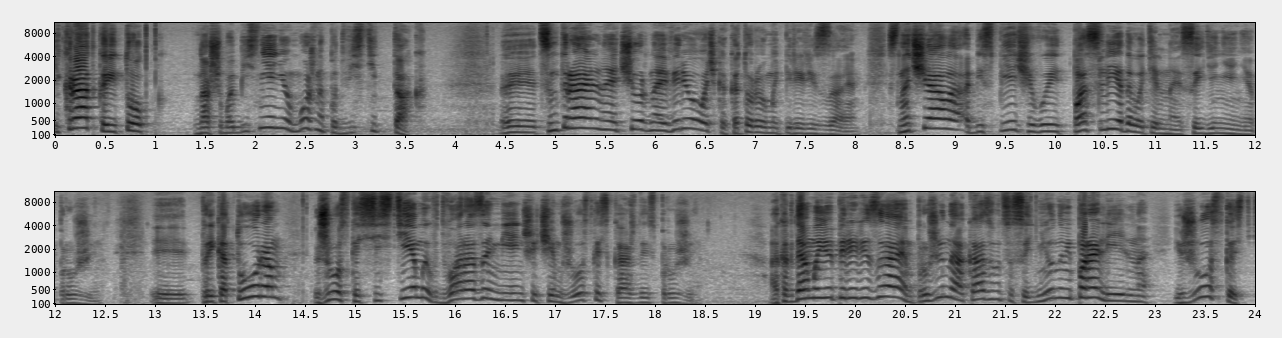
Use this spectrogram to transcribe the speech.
И кратко итог нашему объяснению можно подвести так – Э, центральная черная веревочка, которую мы перерезаем, сначала обеспечивает последовательное соединение пружин, э, при котором жесткость системы в два раза меньше, чем жесткость каждой из пружин. А когда мы ее перерезаем, пружины оказываются соединенными параллельно, и жесткость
